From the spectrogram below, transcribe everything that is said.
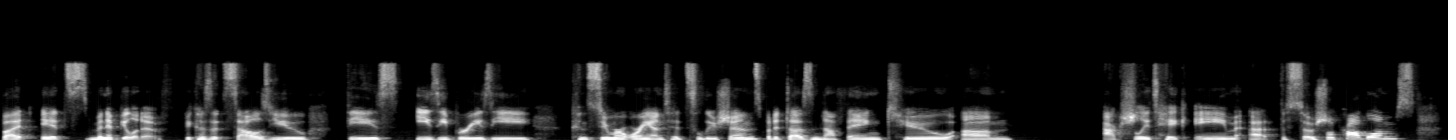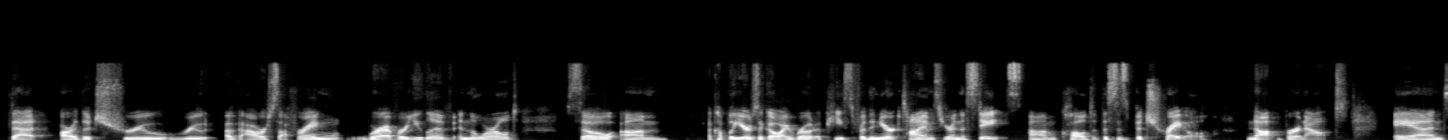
but it's manipulative because it sells you these easy breezy, consumer oriented solutions, but it does nothing to um, actually take aim at the social problems that are the true root of our suffering wherever you live in the world. So, um, a couple years ago, I wrote a piece for the New York Times here in the States um, called This is Betrayal, Not Burnout. And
